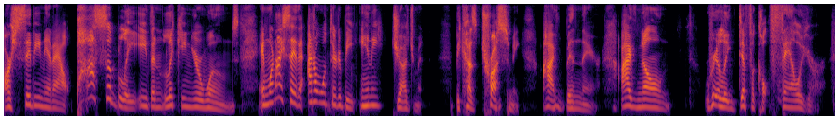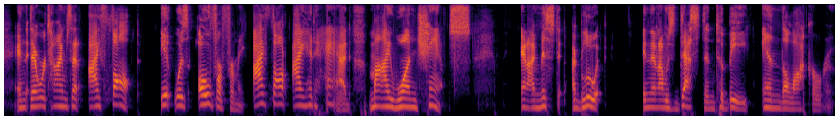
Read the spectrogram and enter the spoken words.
are sitting it out, possibly even licking your wounds. And when I say that, I don't want there to be any judgment because trust me, I've been there. I've known really difficult failure. And there were times that I thought it was over for me. I thought I had had my one chance and I missed it. I blew it. And then I was destined to be in the locker room.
